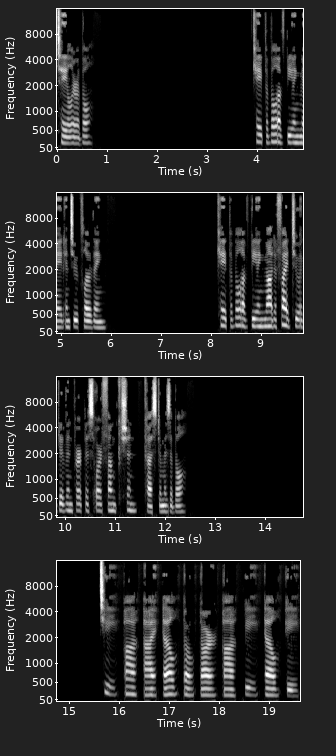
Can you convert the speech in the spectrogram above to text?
Tailorable. Capable of being made into clothing. Capable of being modified to a given purpose or function, customizable. T A I L O R A B L E.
